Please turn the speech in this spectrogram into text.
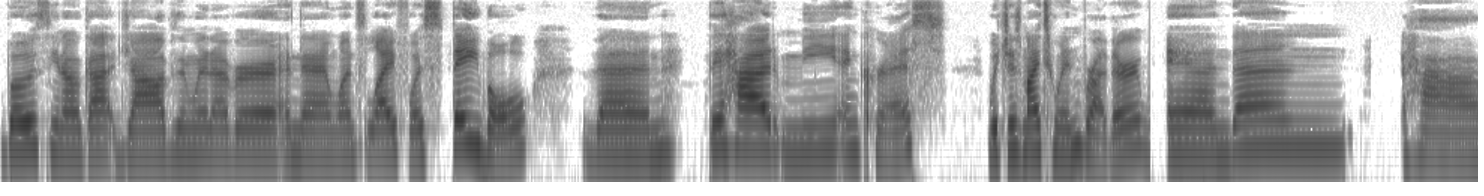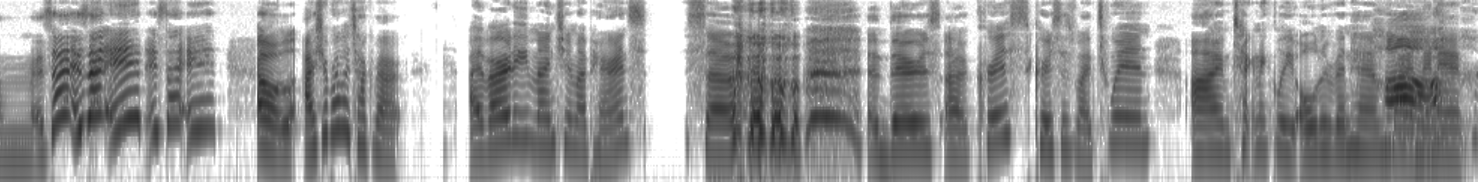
both, you know, got jobs and whatever. And then once life was stable, then they had me and Chris, which is my twin brother. And then, um, is that is that it? Is that it? Oh, I should probably talk about. I've already mentioned my parents. So there's uh Chris. Chris is my twin. I'm technically older than him by a minute.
